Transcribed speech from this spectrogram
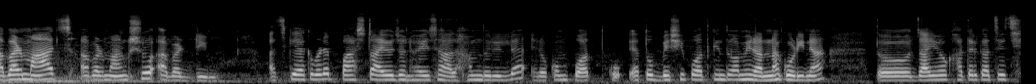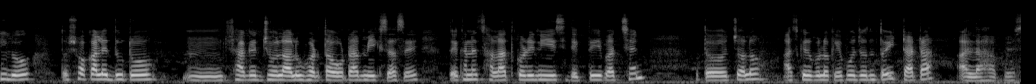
আবার মাছ, আবার মাংস, আবার ডিম। আজকে একেবারে পাঁচটা আয়োজন হয়েছে, আলহামদুলিল্লাহ। এরকম পদ এত বেশি পদ কিন্তু আমি রান্না করি না। তো যাই হোক, হাতের কাছে ছিল। তো সকালে দুটো শাকের ঝোল, আলু ভর্তা, ওটা মিক্স আছে। তো এখানে সালাদ করে নিয়েছি, দেখতেই পাচ্ছেন। তো চলো, আজকের ব্লগ এ পর্যন্তই। টাটা, আল্লাহ হাফেজ।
